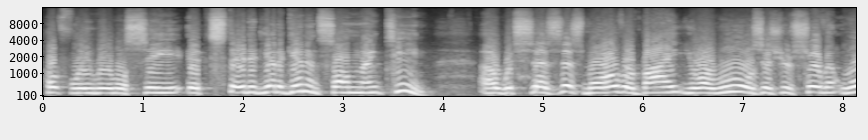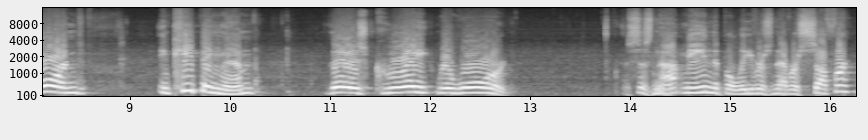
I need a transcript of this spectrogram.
hopefully, we will see it stated yet again in Psalm 19, uh, which says this Moreover, by your rules is your servant warned, in keeping them, there is great reward. This does not mean that believers never suffer.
